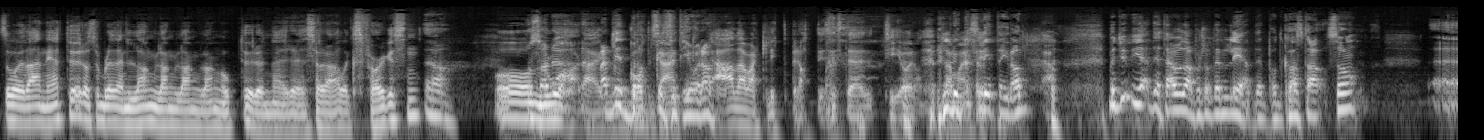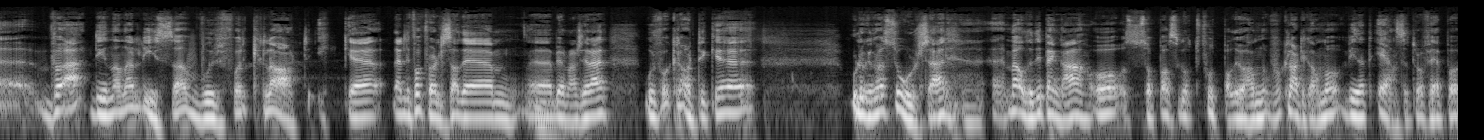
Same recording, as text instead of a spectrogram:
Så var jo det en nedtur, og så ble det en lang lang, lang, lang opptur under eh, sir Alex Ferguson. ja. Og, Og så har det har det vært litt bratt de siste ti åra. Ja, det har vært litt bratt de siste ti årene. Lukka si. lite grann. Men du, ja, dette er jo da fortsatt en lederpodkast, da. Så eh, hva er din analyse av hvorfor klarte ikke Det er litt forfølgelse av det eh, Bjørnar sier her. Hvorfor klarte ikke Ole Gunnar Solskjær, eh, med alle de penga og såpass godt fotball jo han, hvorfor klarte ikke han å vinne et eneste trofé på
